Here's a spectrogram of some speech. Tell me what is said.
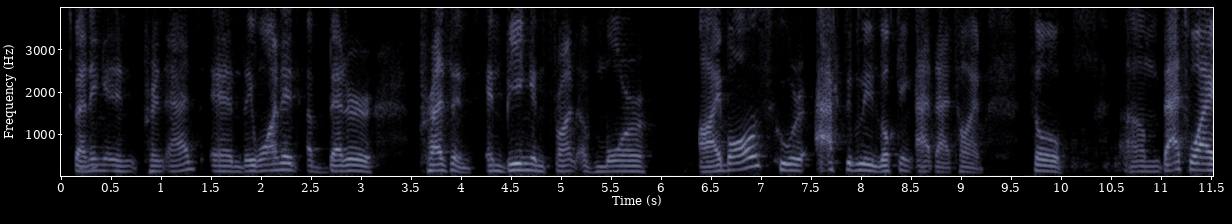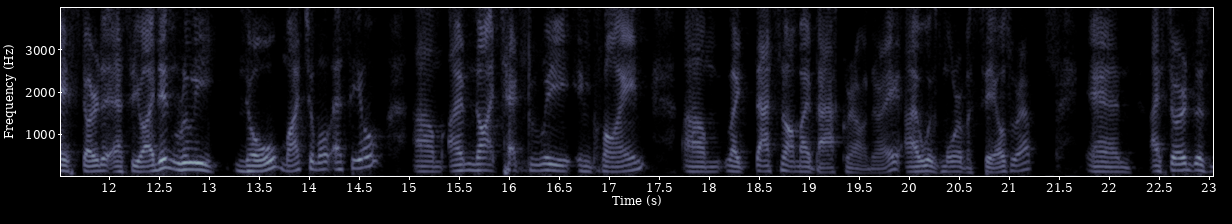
spending mm-hmm. in print ads and they wanted a better presence and being in front of more eyeballs who were actively looking at that time. So um, that's why I started SEO. I didn't really know much about SEO. Um, I'm not technically inclined. Um, like that's not my background, right? I was more of a sales rep, and I started this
